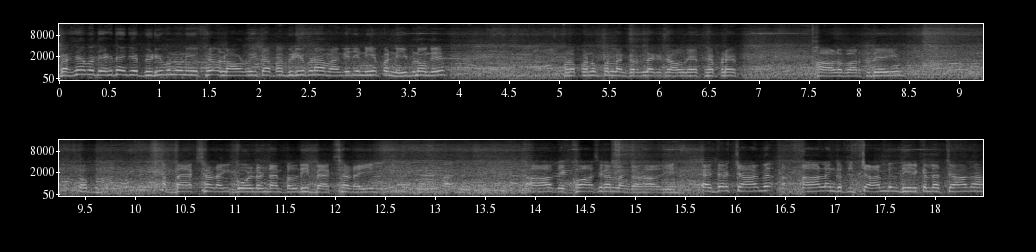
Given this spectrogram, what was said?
ਵੈਸੇ ਆਪਾਂ ਦੇਖਦੇ ਹਾਂ, ਜੇ ਵੀਡੀਓ ਬਣਾਉਣੀ ਉੱਥੇ ਅਲਾਉਡ ਹੋਈ ਤਾਂ ਆਪਾਂ ਵੀਡੀਓ ਬਣਾਵਾਂਗੇ, ਜੇ ਨਹੀਂ ਆਪਾਂ ਨਹੀਂ ਬਣਾਉਂਦੇ, ਹੁਣ ਆਪਾਂ ਨੂੰ ਉੱਪਰ ਲੰਗਰ ਲੈ ਕੇ ਚੱਲਦੇ ਹਾਂ ਇੱਥੇ ਆਪਣੇ ਥਾਲ ਵਰਤਦੇ ਆ ਜੀ। ਬੈਕ ਸਾਈਡ ਆ ਗਈ 골ਡਨ ਟੈਂਪਲ ਦੀ ਬੈਕ ਸਾਈਡ ਆ ਜੀ। ਆਹ ਦੇਖੋ, ਆਹ ਸੀਗਾ ਲੰਗਰ ਹਾਲ ਜੀ। ਇੱਧਰ ਚਾਹ ਆ ਲੰਗਰ 'ਚ ਚਾਹ ਮਿਲਦੀ ਹੈ ਇਕੱਲਾ ਚਾਹ ਦਾ।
